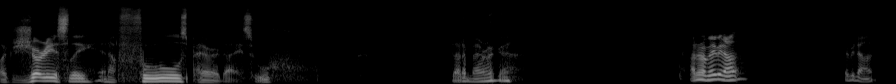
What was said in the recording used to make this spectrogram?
Luxuriously in a fool's paradise. Ooh. Is that America? I don't know, maybe not. Maybe not.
